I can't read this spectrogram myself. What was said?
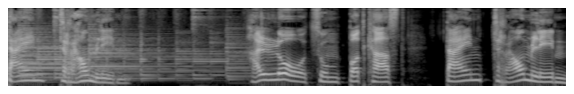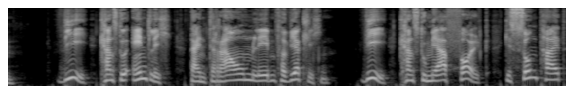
dein Traumleben. Hallo zum Podcast Dein Traumleben. Wie kannst du endlich dein Traumleben verwirklichen? Wie kannst du mehr Erfolg, Gesundheit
